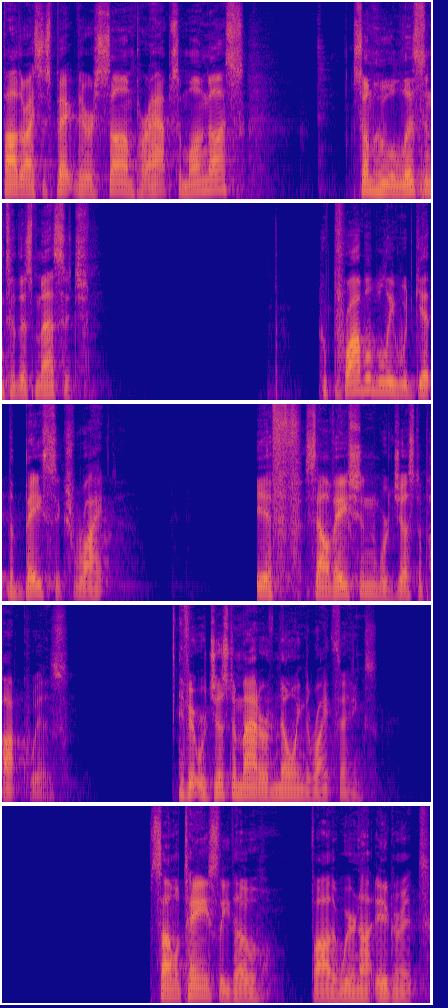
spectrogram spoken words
Father, I suspect there are some, perhaps among us, some who will listen to this message who probably would get the basics right if salvation were just a pop quiz, if it were just a matter of knowing the right things. Simultaneously, though, Father, we're not ignorant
